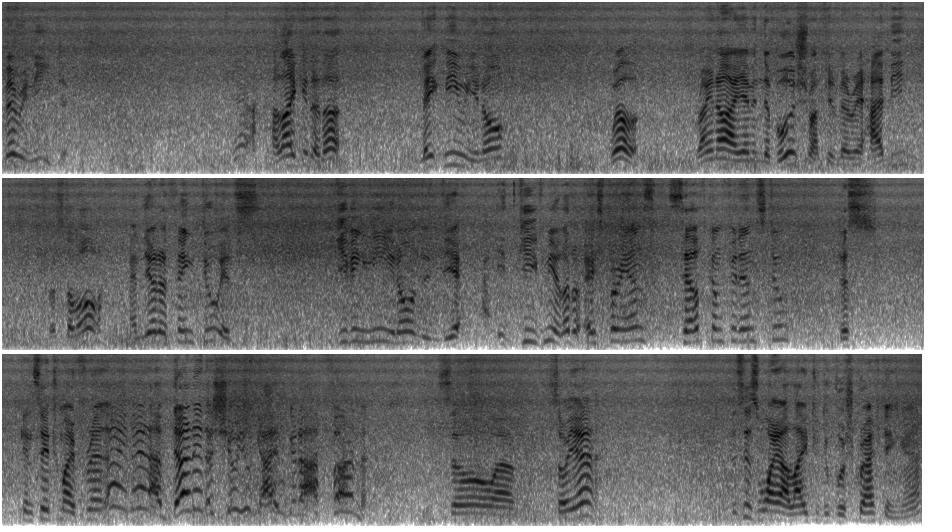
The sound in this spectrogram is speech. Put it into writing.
very neat. Yeah, I like it a lot. Make me, you know, well, right now I am in the bush, I feel very happy, first of all. And the other thing too, it's giving me, you know, the, the it gave me a lot of experience, self-confidence too. Just can say to my friend, hey man, I've done it, I'll show you guys, we're gonna have fun. So, um, so yeah, this is why I like to do bushcrafting, yeah?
